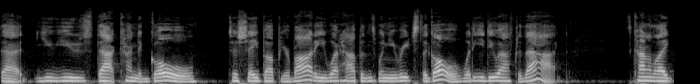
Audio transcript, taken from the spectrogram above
that you use that kind of goal to shape up your body, what happens when you reach the goal? What do you do after that? It's kind of like,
